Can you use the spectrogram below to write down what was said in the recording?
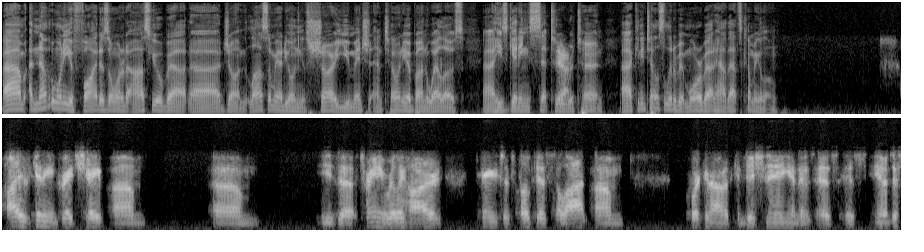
Um, another one of your fighters I wanted to ask you about, uh, John. Last time we had you on your show, you mentioned Antonio Banuelos. Uh, he's getting set to yeah. return. Uh, can you tell us a little bit more about how that's coming along? Uh, he's getting in great shape. Um, um, he's uh, training really hard, changed his focus a lot. Um, working on his conditioning and his, his, his you know, just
